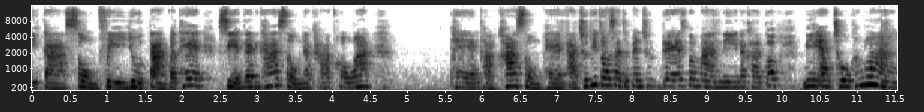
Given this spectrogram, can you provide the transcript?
ริกาส่งฟรีอยู่ต่างประเทศเสียเงินค่าส่งนะคะ เพราะว่า แพงค่ะ ค่าส่งแพงอะชุดที่จอใส่จะเป็นชุดเดรสประมาณนี้นะคะ ก็มีแอบโชว์ข้างหลัง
